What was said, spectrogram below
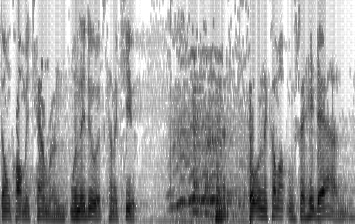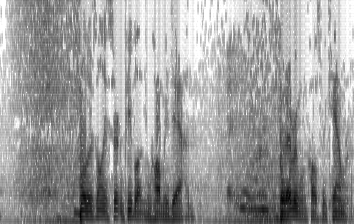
don't call me Cameron. When they do, it's kind of cute. but when they come up and say, hey, Dad, well, there's only certain people that can call me Dad. But everyone calls me Cameron.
